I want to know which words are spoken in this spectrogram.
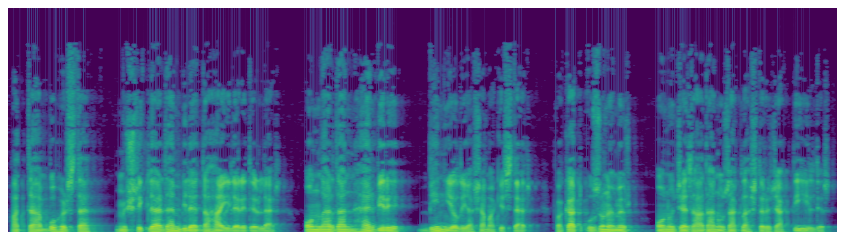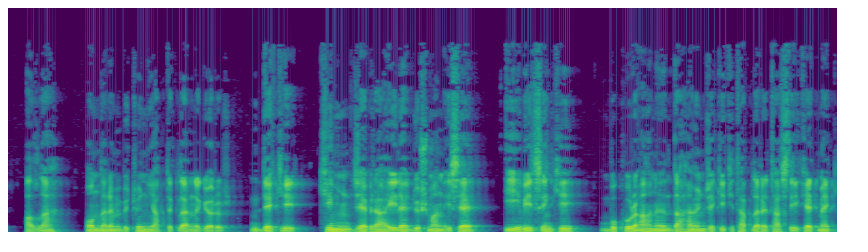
Hatta bu hırsta müşriklerden bile daha ileridirler. Onlardan her biri bin yıl yaşamak ister. Fakat uzun ömür onu cezadan uzaklaştıracak değildir. Allah onların bütün yaptıklarını görür. De ki, kim Cebrail'e düşman ise iyi bilsin ki bu Kur'an'ı daha önceki kitapları tasdik etmek,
